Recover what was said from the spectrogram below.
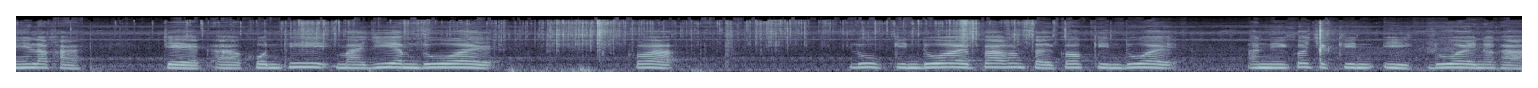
นี้แล้วค่ะ แจกอ่าคนที่มาเยี่ยมด้วย ก็ลูกกินด้วย ป้าคำใสก็กินด้วย อันนี้ก็จะกินอีกด้วยนะคะ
